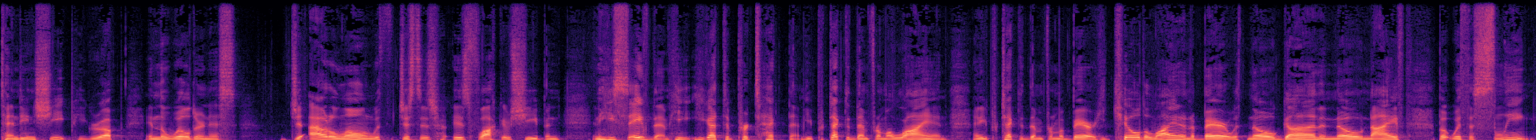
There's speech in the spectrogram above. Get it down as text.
tending sheep, he grew up in the wilderness, out alone with just his, his flock of sheep, and, and he saved them. He, he got to protect them. He protected them from a lion, and he protected them from a bear. He killed a lion and a bear with no gun and no knife, but with a sling.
